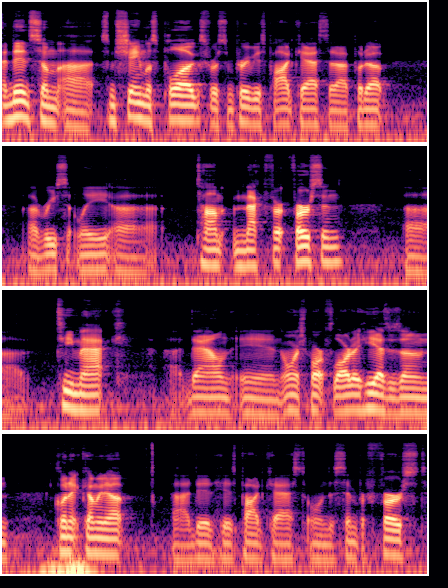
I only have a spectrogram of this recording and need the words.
and then some uh, some shameless plugs for some previous podcasts that I put up uh, recently. Tom McPherson, uh, T Mac, uh, down in Orange Park, Florida. He has his own clinic coming up. I did his podcast on December 1st.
